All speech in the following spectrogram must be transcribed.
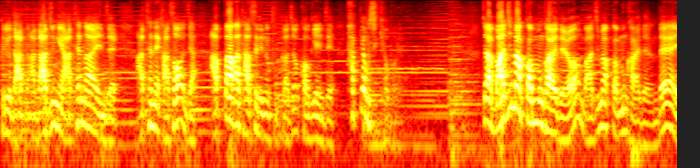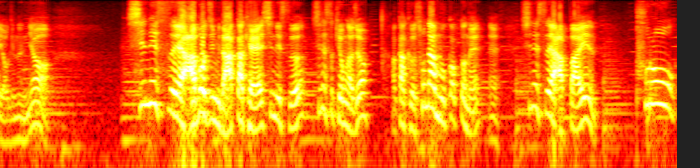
그리고 나, 아, 나중에 아테나에 이제 아테네 가서 이제 아빠가 다스리는 국가죠. 거기에 이제 합병시켜 버려요. 자, 마지막 관문 가야 돼요. 마지막 관문 가야 되는데 여기는요. 시니스의 아버지입니다. 아까 걔 시니스. 시니스 기억나죠? 아까 그 소나무 꺾던 애. 예. 시니스의 아빠인 프로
